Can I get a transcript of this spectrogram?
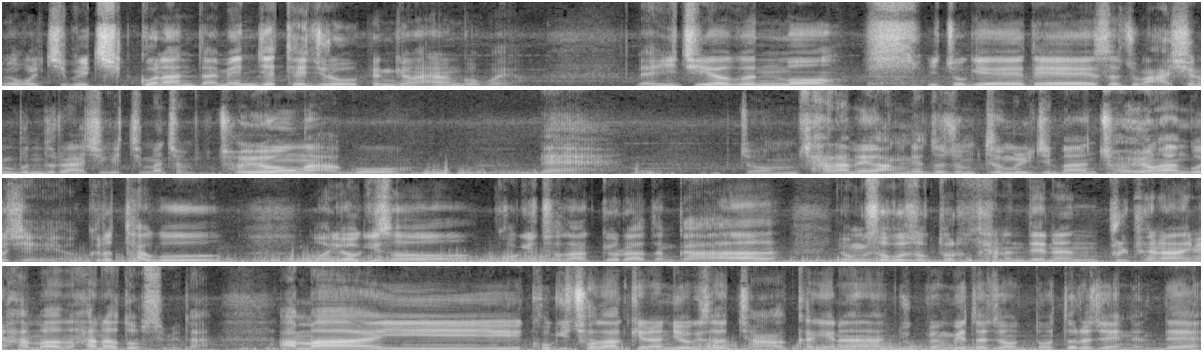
요걸 집을 짓고 난 다음에 이제 대지로 변경을 하는 거고요. 네, 이 지역은 뭐 이쪽에 대해서 좀 아시는 분들은 아시겠지만 좀 조용하고 네. 좀 사람의 왕래도 좀 드물지만 조용한 곳이에요. 그렇다고 뭐 여기서 고기초등학교라든가 용서고속도로 타는 데는 불편함이 하나, 하나도 없습니다. 아마 이 고기초등학교는 여기서 정확하게는 한 600m 정도 떨어져 있는데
